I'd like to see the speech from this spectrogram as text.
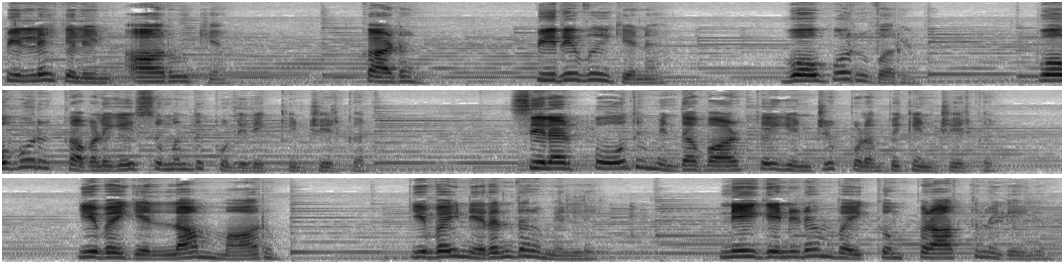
பிள்ளைகளின் ஆரோக்கியம் கடன் பிரிவு என ஒவ்வொருவரும் ஒவ்வொரு கவலையை சுமந்து கொண்டிருக்கின்றீர்கள். சிலர் போதும் இந்த வாழ்க்கை என்று புலம்புகின்றீர்கள். இவை எல்லாம் மாறும். இவை நிரந்தரமில்லை. நீ என்னிடம் வைக்கும் பிரார்த்தனையையும்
